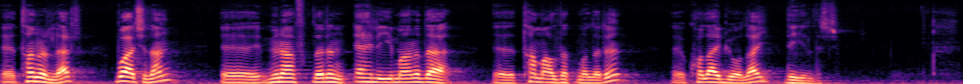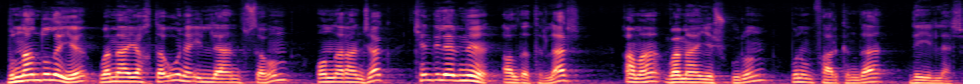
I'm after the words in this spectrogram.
e, tanırlar. Bu açıdan e, münafıkların ehli imanı da e, tam aldatmaları e, kolay bir olay değildir. Bundan dolayı ve ma yahtaun illa enfusahum onlar ancak kendilerini aldatırlar ama ve ma yeşkurun bunun farkında değiller.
